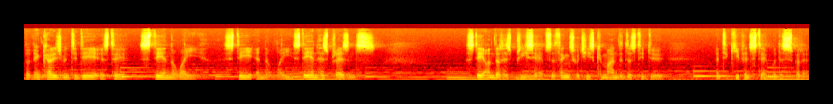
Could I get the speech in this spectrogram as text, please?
But the encouragement today is to stay in the light, stay in the light, stay in His presence, stay under His precepts, the things which He's commanded us to do, and to keep in step with the Spirit.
